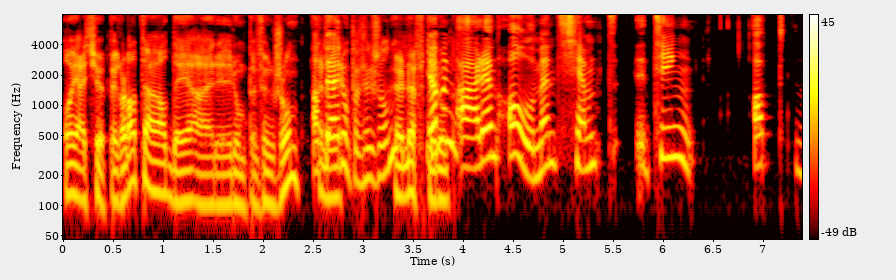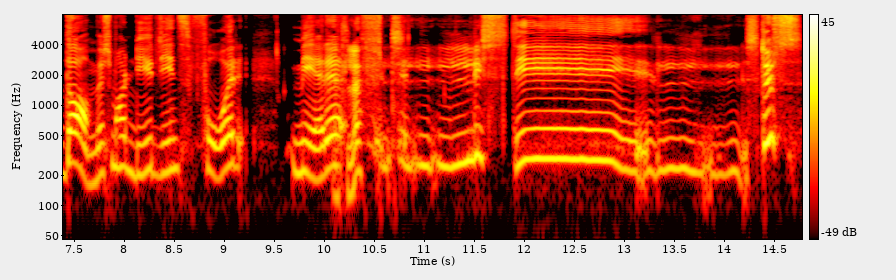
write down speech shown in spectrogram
Og jeg kjøper glatt ja, at det er rumpefunksjon. At det er rumpefunksjonen? Ja, men er det en allment kjent ting at damer som har dyr jeans, får mer Et løft. lystig stuss?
